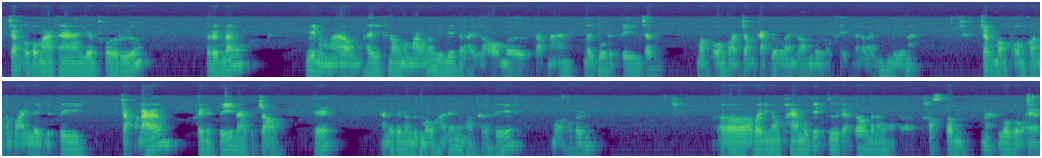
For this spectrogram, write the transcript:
អញ្ចឹងឧបមាថាយើងធ្វើរឿងរឿងហ្នឹងមាន1ម៉ោងហើយក្នុង1ម៉ោងហ្នឹងវាមានកន្លែងល្អមើលតាប្រហែល3 4នាទីអញ្ចឹងបងប្អូនគាត់ចង់កាត់យកកន្លែងល្អមើល okay នៅកន្លែងនេះមានណាអញ្ចឹងបងប្អូនគាត់ទៅវាយលេខនាទីចាប់ផ្ដើម20នាទីដែលបញ្ចប់ okay អានេះខ្ញុំ demo ហើយដែរខ្ញុំអត់ធ្វើទេ បកទៅវិញអឺអ្វីដែលខ្ញុំថែមមួយទៀតគឺតាក់ទងទៅនឹង custom ណា logo ad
